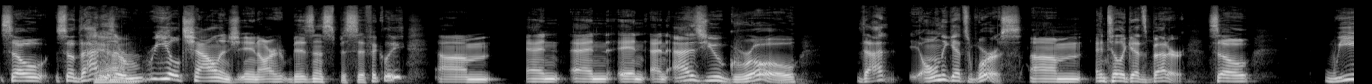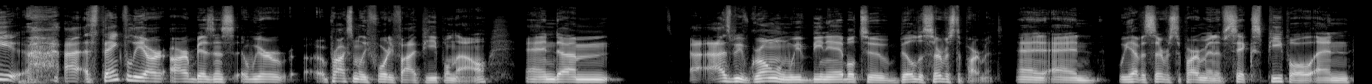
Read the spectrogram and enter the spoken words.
so, so that yeah. is a real challenge in our business specifically. Um, and, and, and, and as you grow, that only gets worse, um, until it gets better. So, we uh, thankfully our our business we're approximately 45 people now and um, as we've grown, we've been able to build a service department, and and we have a service department of six people, and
